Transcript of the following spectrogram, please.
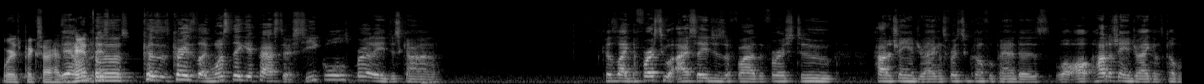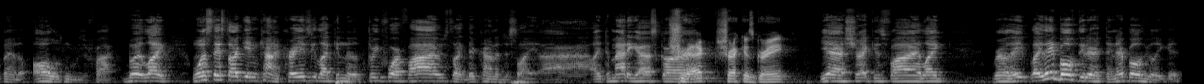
whereas Pixar has a handful of those. Because it's crazy. Like once they get past their sequels, bro, they just kind of. Because like the first two Ice Ages are fire. The first two How to Train Your Dragons, first two Kung Fu Pandas. Well, all, How to Train Your Dragons, Kung Fu Panda, all those movies are fire. But like once they start getting kind of crazy, like in the three, four, fives, like they're kind of just like ah, like the Madagascar. Shrek, Shrek is great. Yeah, Shrek is fine. Like, bro, they like they both do their thing. They're both really good.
